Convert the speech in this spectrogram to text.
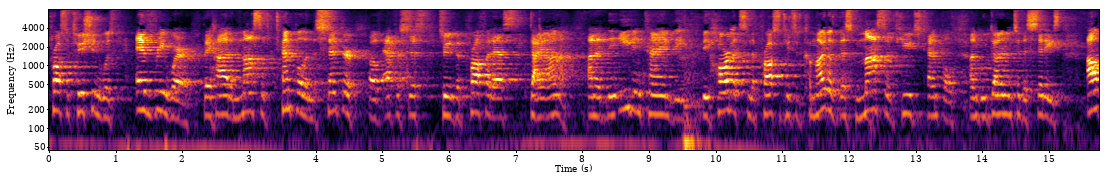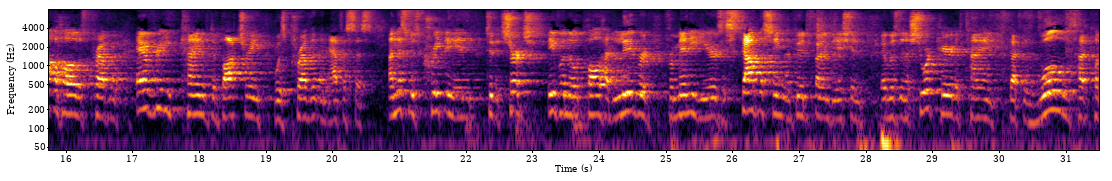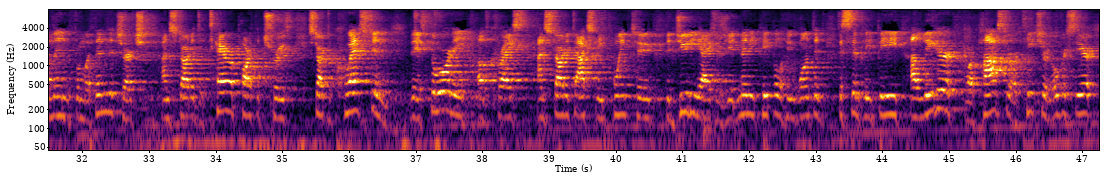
Prostitution was everywhere. They had a massive temple in the center of Ephesus to the prophetess Diana. And at the evening time, the, the harlots and the prostitutes would come out of this massive, huge temple and go down into the cities. Alcohol was prevalent. Every kind of debauchery was prevalent in Ephesus. And this was creeping into the church, even though Paul had labored for many years establishing a good foundation. It was in a short period of time that the wolves had come in from within the church and started to tear apart the truth, start to question the authority of Christ and started to actually point to the Judaizers. You had many people who wanted to simply be a leader or a pastor or a teacher and overseer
